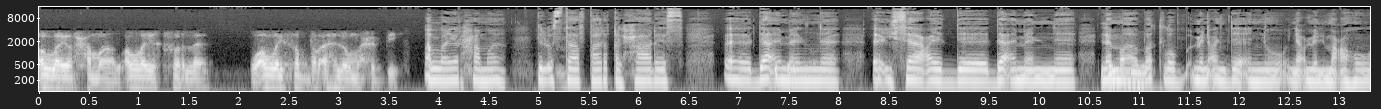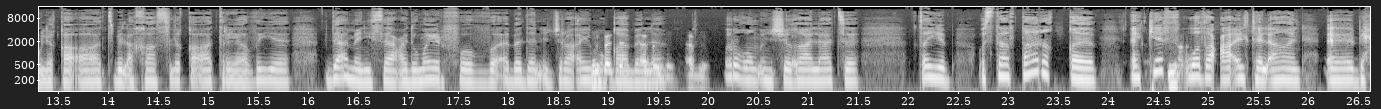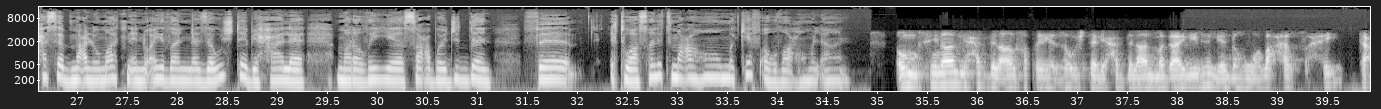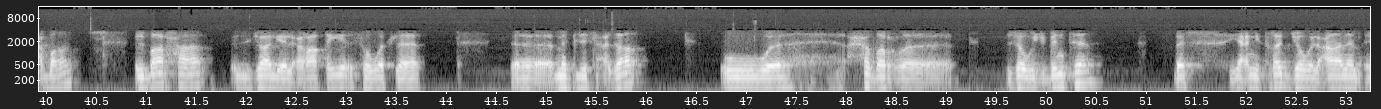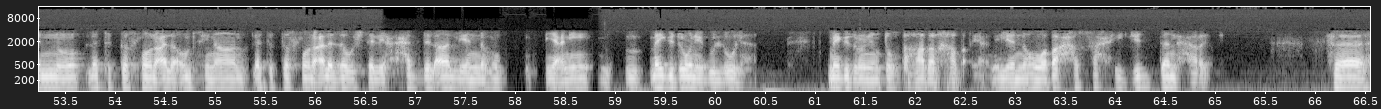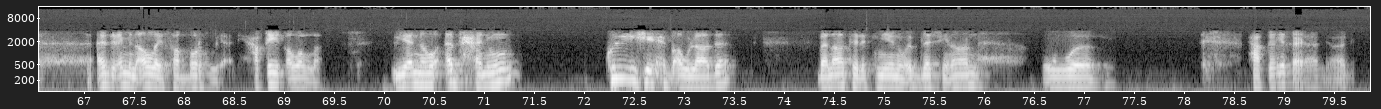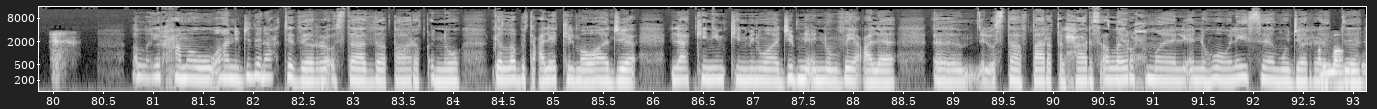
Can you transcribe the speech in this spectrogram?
الله يرحمه والله يغفر له والله يصبر أهله ومحبيه. الله يرحمه للأستاذ طارق الحارس آه، دائما آه، يساعد آه، دائما لما بطلب من عنده أنه نعمل معه لقاءات بالأخص لقاءات رياضية دائما يساعد وما يرفض أبدا إجراء أي مقابلة رغم انشغالاته. طيب أستاذ طارق كيف نعم. وضع عائلته الآن؟ بحسب معلوماتنا أنه أيضا زوجته بحالة مرضية صعبة جدا ف تواصلت معهم؟ كيف أوضاعهم الآن؟ أم سنان لحد الآن خطيه زوجته لحد الآن ما قايلين لها لأنه وضعها الصحي تعبان. البارحة الجالية العراقية سوت له آه، مجلس عزاء وحضر آه، زوج بنته. بس يعني ترجوا العالم إنه لا تتصلون على أم سنان لا تتصلون على زوجته لحد الآن لأنه يعني ما يقدرون يقولوا لها. ما يقدرون ينطوها هذا الخبر يعني لأنه وضعها الصحي جدا حرج. فأدعي من الله يصبرهم يعني حقيقة والله. لأنه اب حنون كل شيء يحب أولاده بناته الاثنين وابنه سنان و حقيقة يعني الله يرحمه. وأنا جدا أعتذر أستاذ طارق أنه قلبت عليك المواجع لكن يمكن من واجبنا أنه نضيء على الأستاذ طارق الحارس. الله يرحمه لأنه هو ليس مجرد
